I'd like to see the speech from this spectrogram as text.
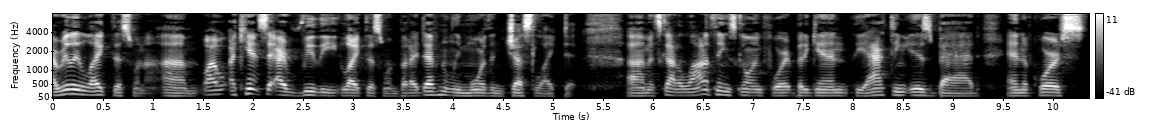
I really like this one. Um, well, I can't say I really like this one, but I definitely more than just liked it. Um, it's got a lot of things going for it, but again, the acting is bad, and of course,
